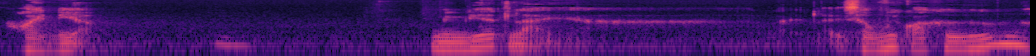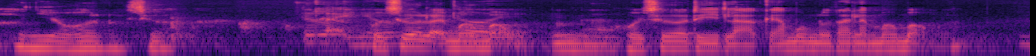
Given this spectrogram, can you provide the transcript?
hoài niệm mình viết lại lại, lại sống với quá khứ hơn nhiều hơn hồi xưa hồi xưa lại mơ thời. mộng ừ, à. hồi xưa thì là cái album đầu tay là mơ mộng ừ.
